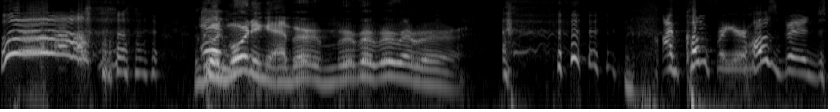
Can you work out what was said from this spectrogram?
Good And- morning, Amber. I've come for your husband.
